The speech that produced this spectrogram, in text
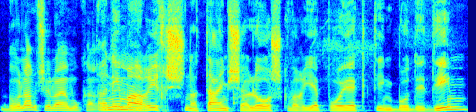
בעולם שלא היה מוכר. אני. מעריך שנתיים, שלוש, כבר יהיה פרויקטים בודדים,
